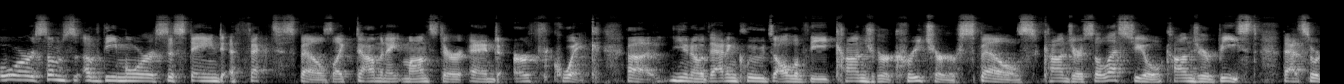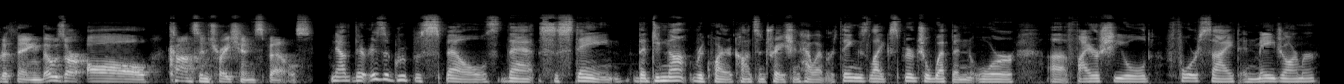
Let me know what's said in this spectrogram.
Or some of the more sustained effect spells like Dominate Monster and Earthquake. Uh, you know, that includes all of the Conjure Creature spells, Conjure Celestial, Conjure Beast, that sort of thing. Those are all concentration spells. Now, there is a group of spells that sustain, that do not require concentration, however. Things like Spiritual Weapon or uh, Fire Shield, Foresight, and Mage Armor.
